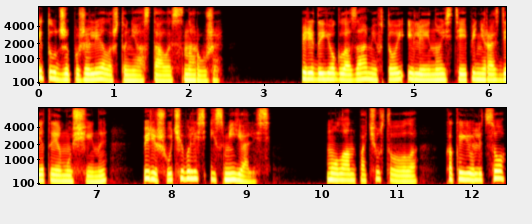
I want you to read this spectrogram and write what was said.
и тут же пожалела, что не осталась снаружи. Перед ее глазами в той или иной степени раздетые мужчины перешучивались и смеялись. Мулан почувствовала, как ее лицо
